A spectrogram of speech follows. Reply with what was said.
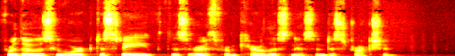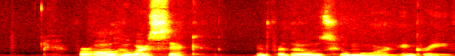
For those who work to save this earth from carelessness and destruction. For all who are sick, and for those who mourn and grieve.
